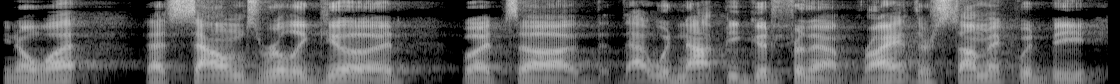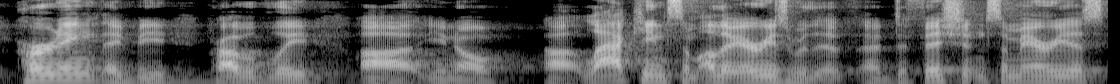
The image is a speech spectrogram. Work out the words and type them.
You know what? That sounds really good, but uh, that would not be good for them, right? Their stomach would be hurting. They'd be probably, uh, you know, uh, lacking some other areas, were uh, deficient in some areas.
